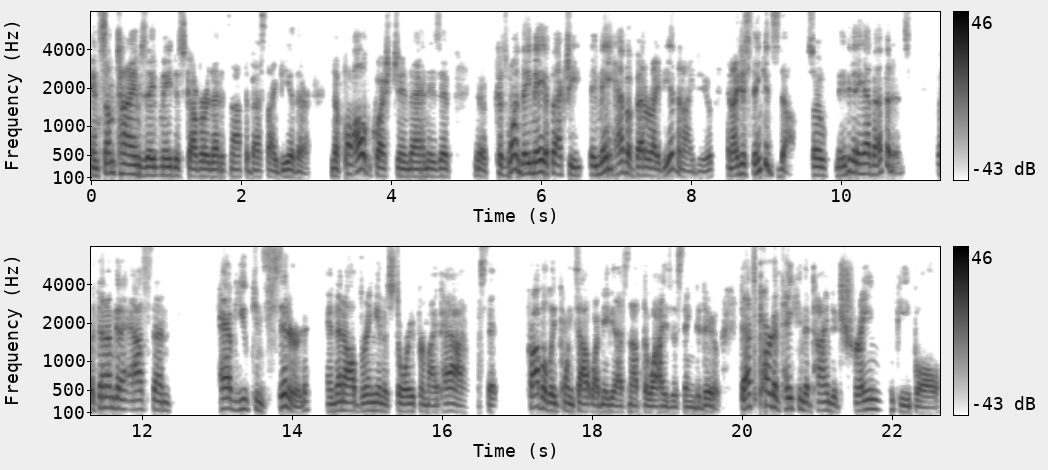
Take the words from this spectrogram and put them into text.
And sometimes they may discover that it's not the best idea there. And the follow-up question then is if, you know, because one, they may have actually, they may have a better idea than I do, and I just think it's dumb. So maybe they have evidence. But then I'm going to ask them, have you considered? And then I'll bring in a story from my past that probably points out why maybe that's not the wisest thing to do. That's part of taking the time to train people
